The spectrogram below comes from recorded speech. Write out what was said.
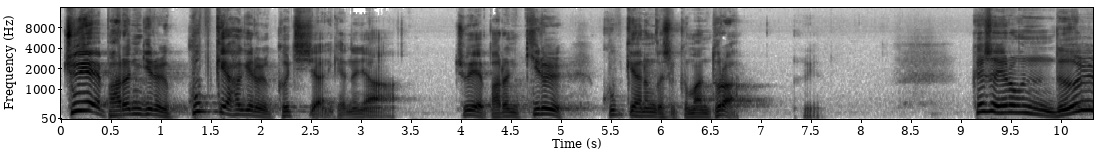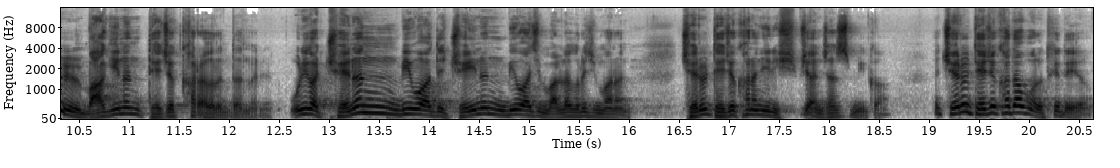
주의 바른 길을 굽게 하기를 거치지 않겠느냐. 주의 바른 길을 굽게 하는 것을 그만두라. 그래서 여러분 늘 마귀는 대적하라 그런단 말이에요. 우리가 죄는 미워하되 죄인은 미워하지 말라 그러지만은 죄를 대적하는 일이 쉽지 않지 않습니까? 죄를 대적하다 보면 어떻게 돼요?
